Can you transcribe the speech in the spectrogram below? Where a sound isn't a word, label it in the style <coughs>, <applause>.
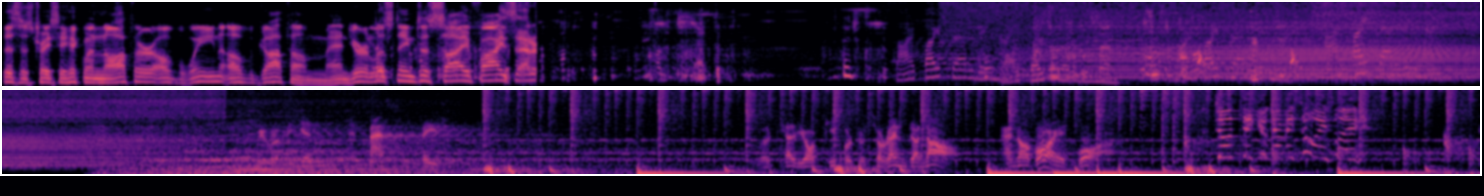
This is Tracy Hickman, author of Wayne of Gotham, and you're listening to Sci Fi Saturday. We will begin a mass invasion. We'll tell your people to surrender now and avoid war.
